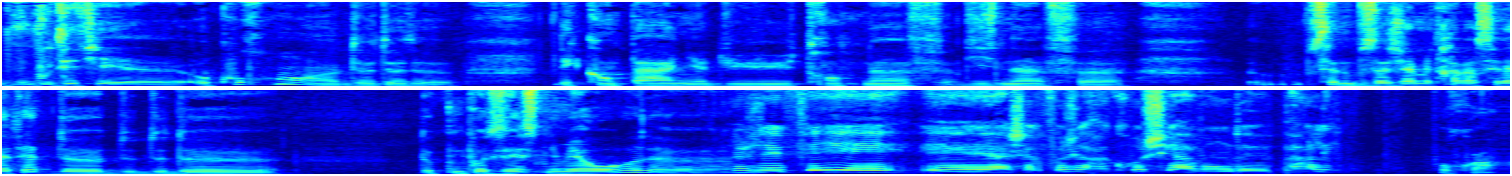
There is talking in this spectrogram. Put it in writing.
Vous, vous étiez euh, au courant de, de- de- des campagnes du 39, 19 euh, Ça ne vous a jamais traversé la tête de, de, de- de- de composer ce numéro. Je l'ai fait et, et à chaque fois, j'ai raccroché avant de parler. Pourquoi?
